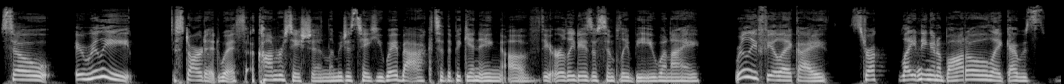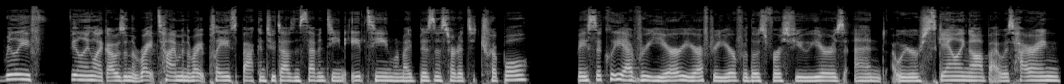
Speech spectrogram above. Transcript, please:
So it really started with a conversation. Let me just take you way back to the beginning of the early days of Simply Be when I really feel like I struck lightning in a bottle. Like I was really feeling like I was in the right time in the right place back in 2017, 18 when my business started to triple basically every year, year after year for those first few years. And we were scaling up. I was hiring,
